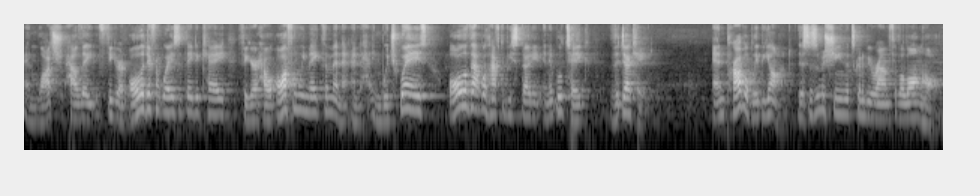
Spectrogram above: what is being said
and watch how they figure out all the different ways that they decay, figure out how often we make them and, and in which ways. All of that will have to be studied, and it will take the decade and probably beyond. This is a machine that's going to be around for the long haul.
